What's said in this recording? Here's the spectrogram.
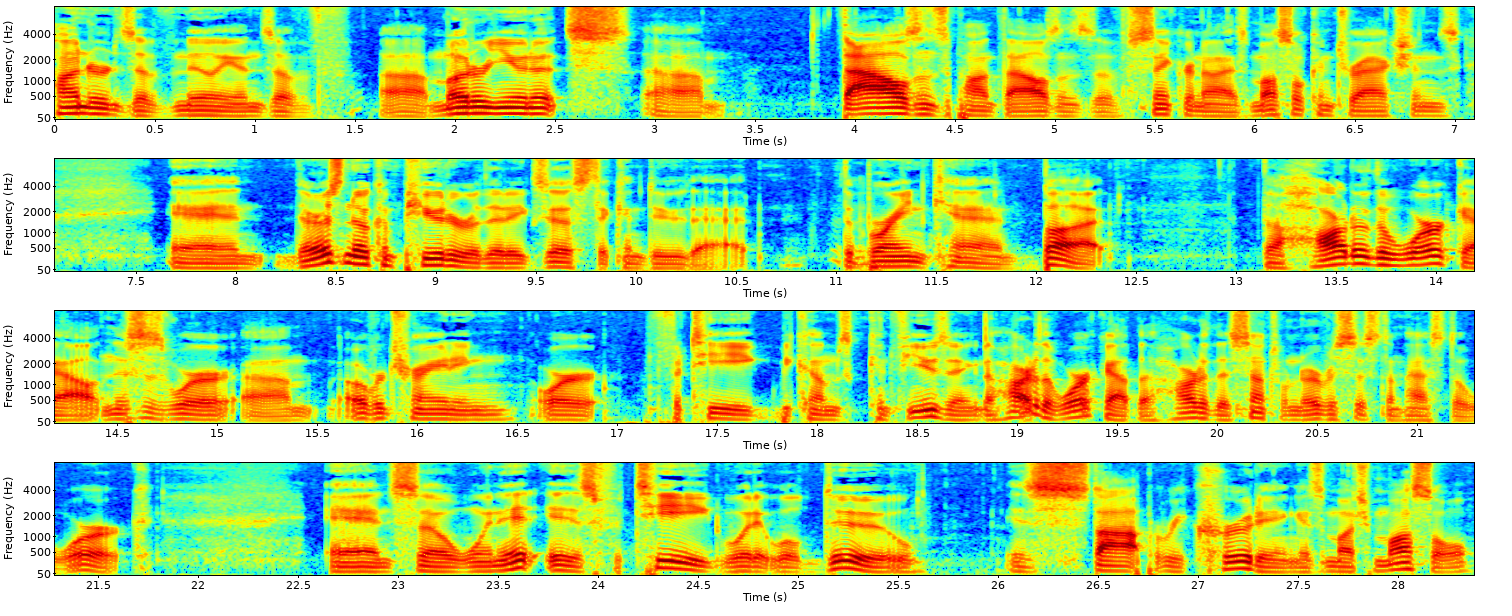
hundreds of millions of uh, motor units, um, thousands upon thousands of synchronized muscle contractions, and there is no computer that exists that can do that. The brain can, but the harder the workout, and this is where um, overtraining or fatigue becomes confusing. The harder the workout, the harder the central nervous system has to work. And so when it is fatigued, what it will do is stop recruiting as much muscle.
